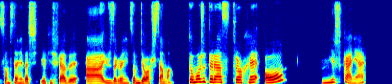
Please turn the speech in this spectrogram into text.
są w stanie dać jakieś rady, a już za granicą działasz sama. To może teraz trochę o mieszkaniach,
